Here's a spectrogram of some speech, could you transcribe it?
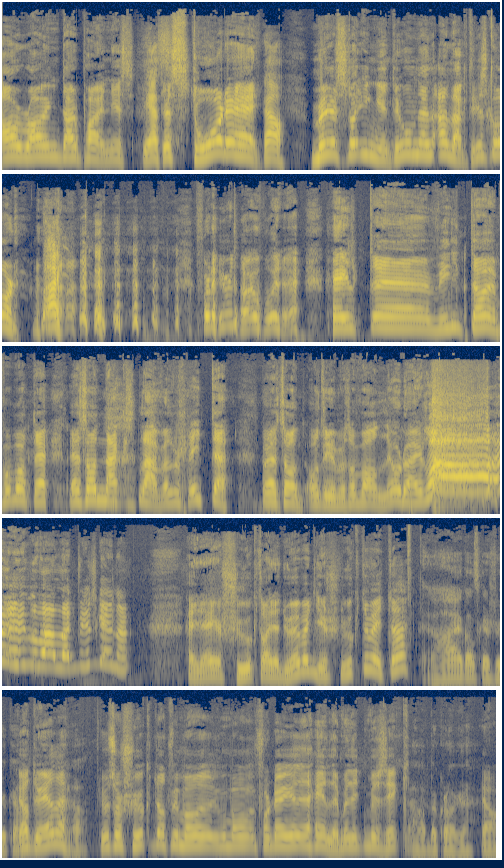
around their penis. Yes. Det står det her, Ja. men det står ingenting om den elektriske ål. Nei. For det ville jo vært helt eh, vilt. på en måte. Det er sånn next level shit, det. Når det er sånn, og driver med som vanlig, og du er sånn sånn elektrisk inne. Dette er sjukt, Are. Du er veldig sjuk, du vet det. Ja, jeg er ganske sjuk, Ja, ja. du er det. Ja. Du er så sjuk at vi må, vi må fordøye det hele med litt musikk. ja beklager. Ja.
